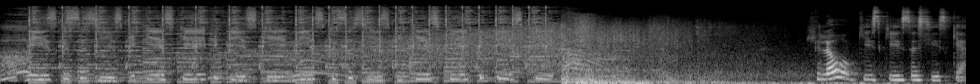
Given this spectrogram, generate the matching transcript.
Миски, сосиски, киски, пиписки, миски, сосиски, киски, пиписки. Hello, киски и сосиски.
